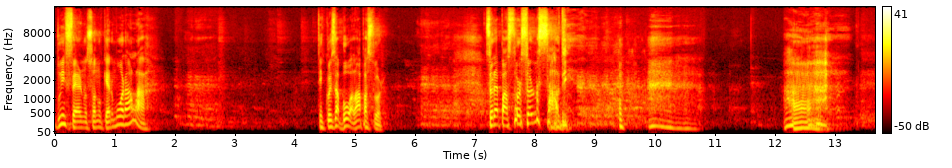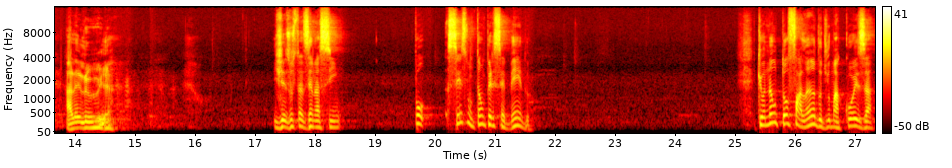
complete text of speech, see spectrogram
do inferno, só não quero morar lá. Tem coisa boa lá, pastor? O senhor é pastor, o senhor não sabe. Ah, aleluia. E Jesus está dizendo assim: pô, Vocês não estão percebendo que eu não estou falando de uma coisa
